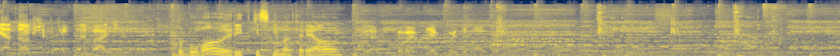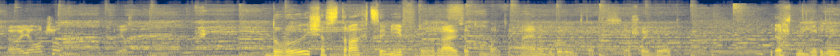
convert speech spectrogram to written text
я довших труб не бачив. Добували рідкісні матеріали. Е, Я. Ясно. довели, що страх це міф. Розвертаюся тут батя. А я не буду розвертатися. Я що, ідіот? Я ж не дурний.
